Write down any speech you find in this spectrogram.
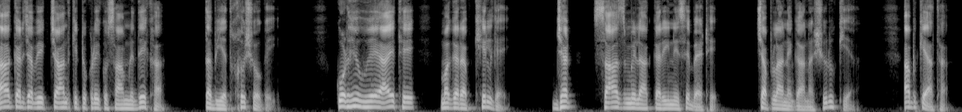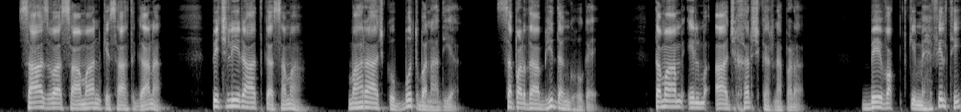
आकर जब एक चाँद के टुकड़े को सामने देखा, तबीयत खुश हो गई। कुढ़े हुए आए थे, मगर अब खिल गए। झट साज मिला करीने से बैठे। चपला ने गाना शुरू किया। अब क्या था? साज व सामान के साथ गाना। पिछली रात का समा। महाराज को बुत बना दिया। सपर्दा भी दंग हो गए। तमाम इल्म आज खर्च करना पड़ा। बेवक्त की महफिल थी,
